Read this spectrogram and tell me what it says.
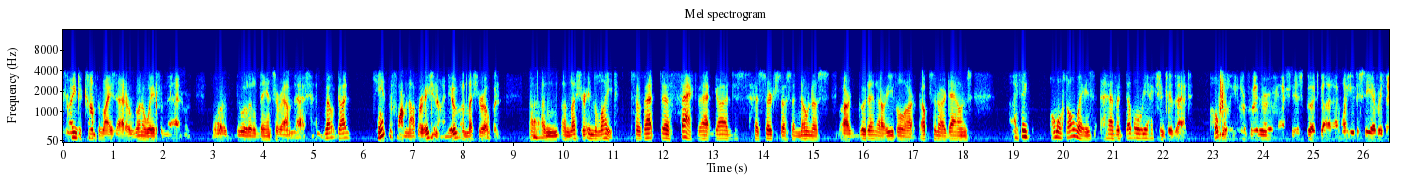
trying to compromise that or run away from that or, or do a little dance around that, well, God can't perform an operation on you unless you're open, uh, un- unless you're in the light. So that uh, fact that God has searched us and known us our good and our evil, our ups and our downs, I think almost always have a double reaction to that. Hopefully, our primary reaction is good. God, I want you to see everything.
